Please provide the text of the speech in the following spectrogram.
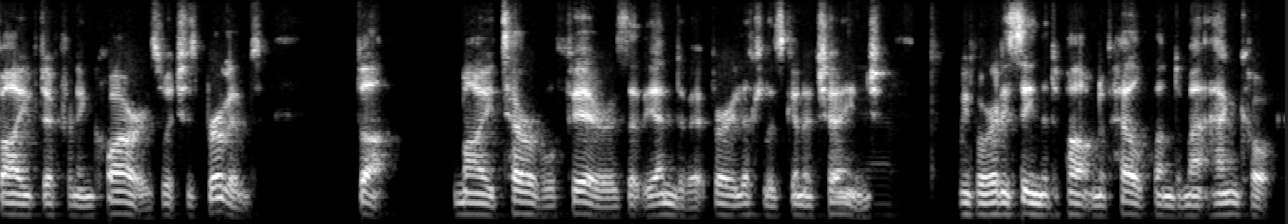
five different inquiries, which is brilliant. But my terrible fear is that at the end of it, very little is going to change. Yeah. We've already seen the Department of Health under Matt Hancock.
